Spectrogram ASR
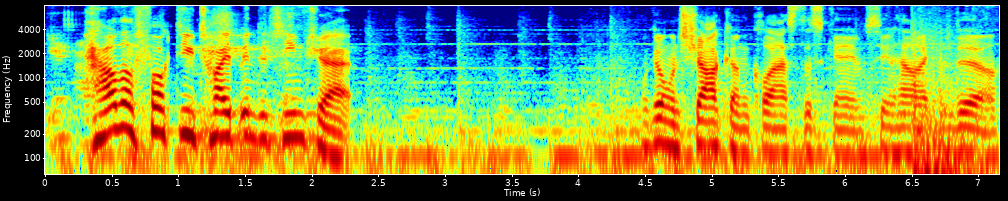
get out. How the fuck do you type into team chat? We're going shotgun class this game, seeing how I can do.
